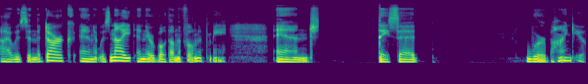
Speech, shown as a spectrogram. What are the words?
I was in the dark and it was night and they were both on the phone with me. And they said, We're behind you.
